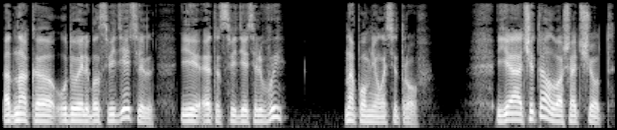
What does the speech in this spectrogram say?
«Однако у дуэли был свидетель, и этот свидетель вы?» — напомнил Осетров. «Я читал ваш отчет,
